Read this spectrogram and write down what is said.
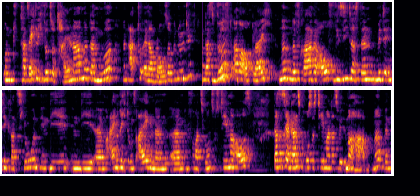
Und tatsächlich wird zur Teilnahme dann nur ein aktueller Browser benötigt. Das wirft aber auch gleich ne, eine Frage auf, wie sieht das denn mit der Integration in die, in die ähm, einrichtungseigenen ähm, Informationssysteme aus? Das ist ja ein ganz großes Thema, das wir immer haben. Ne?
